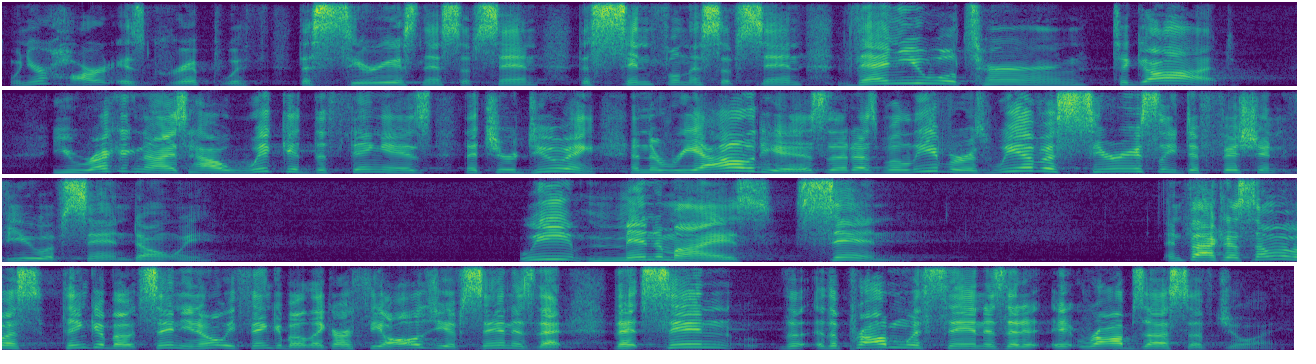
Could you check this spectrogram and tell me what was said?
When your heart is gripped with the seriousness of sin, the sinfulness of sin, then you will turn to God. You recognize how wicked the thing is that you're doing. And the reality is that as believers, we have a seriously deficient view of sin, don't we? We minimize sin. In fact, as some of us think about sin, you know what we think about? Like our theology of sin is that, that sin, the, the problem with sin is that it, it robs us of joy.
